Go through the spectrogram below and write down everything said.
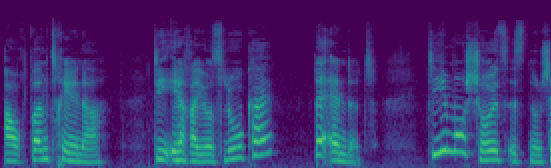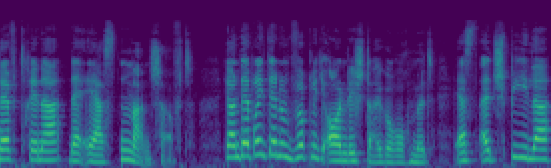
auch beim Trainer. Die Ära Jos Lukai beendet. Timo Schulz ist nun Cheftrainer der ersten Mannschaft. Ja, und der bringt ja nun wirklich ordentlich Steigeruch mit. Erst als Spieler,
